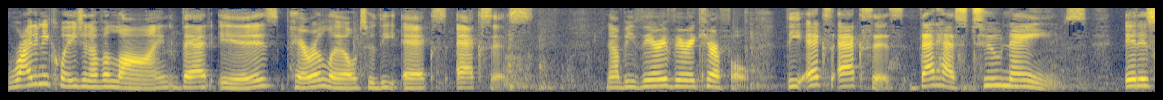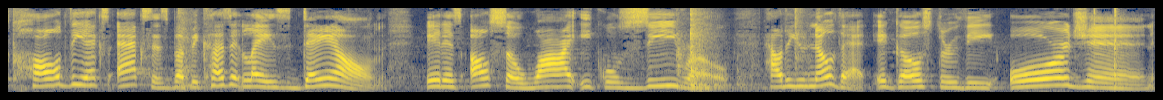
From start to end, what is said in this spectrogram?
write an equation of a line that is parallel to the x-axis. Now be very, very careful. The x-axis, that has two names. It is called the x-axis, but because it lays down, it is also y equals 0. How do you know that? It goes through the origin,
